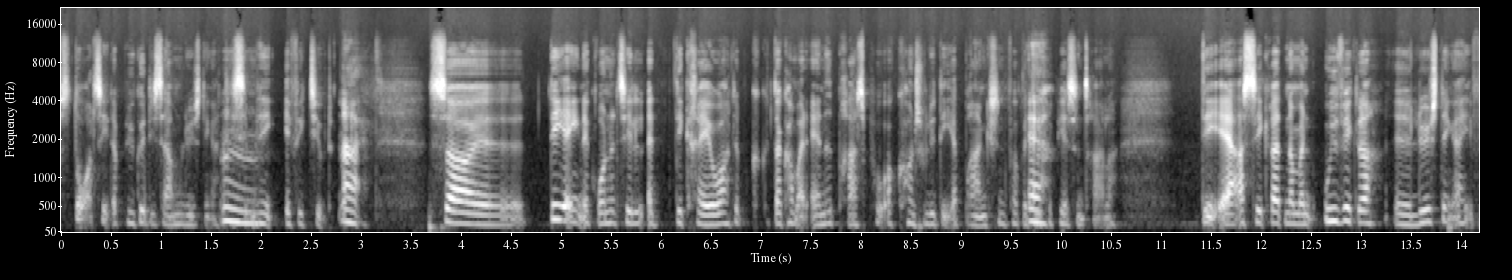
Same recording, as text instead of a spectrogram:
stort set og bygger de samme løsninger. Det er simpelthen ikke effektivt. Nej. Så øh, det er en af grundene til, at det kræver, der kommer et andet pres på at konsolidere branchen for værdipapircentraler. Det er at sikre, at når man udvikler øh, løsninger i,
